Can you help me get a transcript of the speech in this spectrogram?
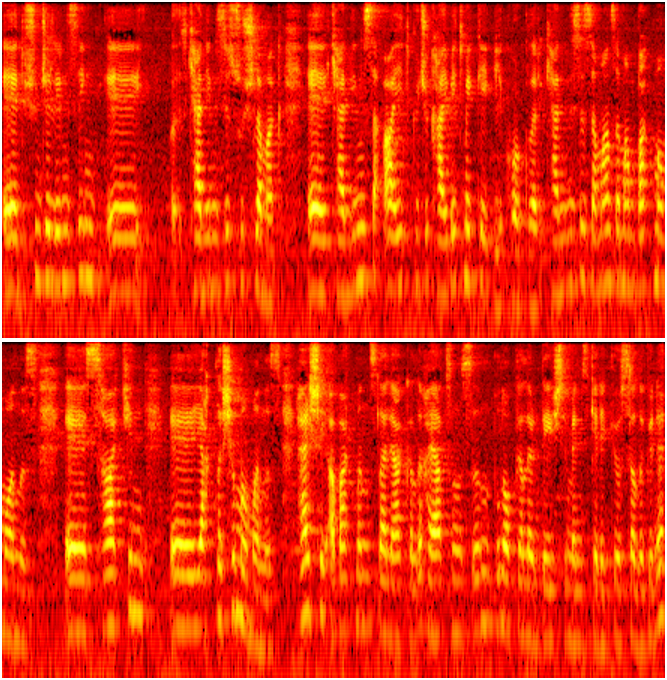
e, düşüncelerinizin e, kendinizi suçlamak, e, kendinize ait gücü kaybetmekle ilgili korkuları, kendinize zaman zaman bakmamanız, e, sakin e, yaklaşamamanız, her şey abartmanızla alakalı hayatınızın bu noktalarını değiştirmeniz gerekiyor salı günü.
